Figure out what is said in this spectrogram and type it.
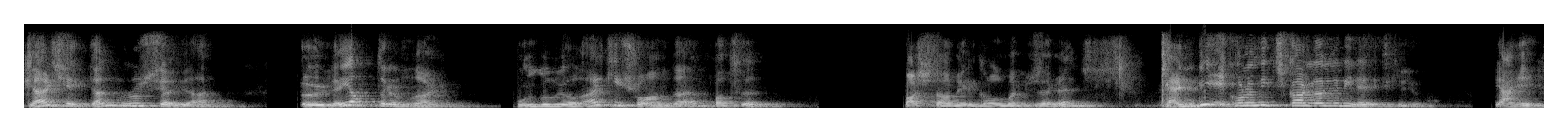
Gerçekten Rusya'ya öyle yaptırımlar uyguluyorlar ki şu anda Batı, başta Amerika olmak üzere, kendi ekonomik çıkarlarını bile etkiliyor. Yani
